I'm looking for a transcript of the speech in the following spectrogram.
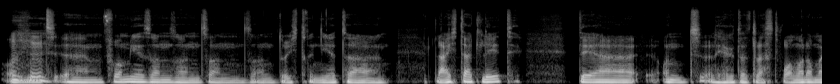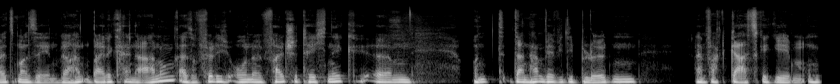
Und mhm. ähm, vor mir so ein, so ein, so ein, so ein durchtrainierter Leichtathlet, der und ich habe gedacht, lasst, wollen wir doch mal jetzt mal sehen. Wir hatten beide keine Ahnung, also völlig ohne falsche Technik. Ähm, und dann haben wir wie die Blöden einfach Gas gegeben und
